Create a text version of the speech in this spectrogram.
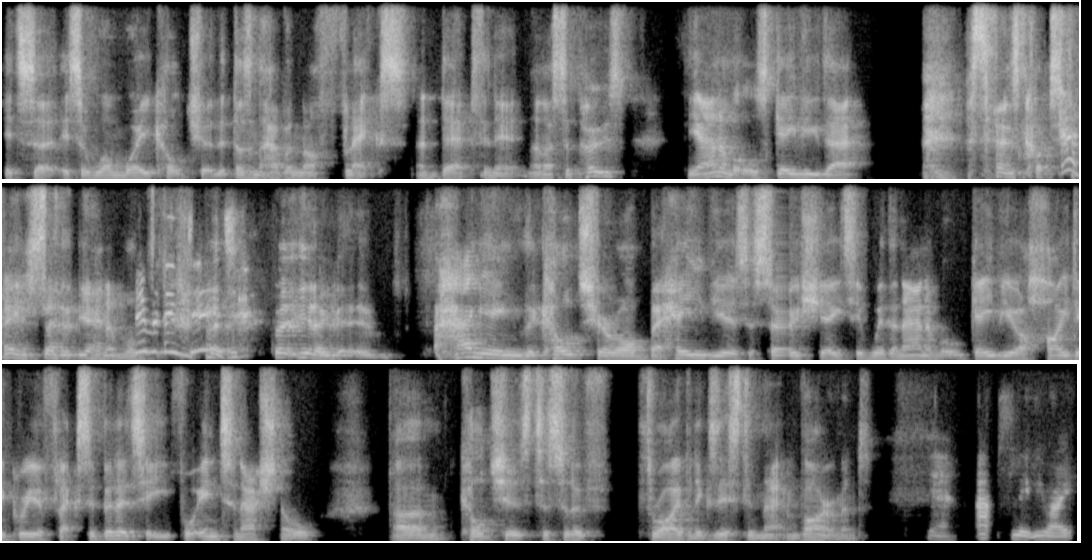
it's a it's a one way culture that doesn't have enough flex and depth in it and i suppose the animals gave you that. sounds quite strange, so that the animals. No, but they did. But, but, you know, hanging the culture or behaviors associated with an animal gave you a high degree of flexibility for international um, cultures to sort of thrive and exist in that environment. Yeah, absolutely right.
